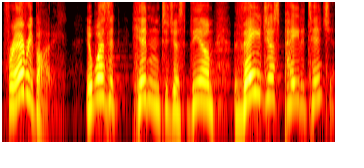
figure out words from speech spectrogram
for everybody. It wasn't hidden to just them. They just paid attention.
